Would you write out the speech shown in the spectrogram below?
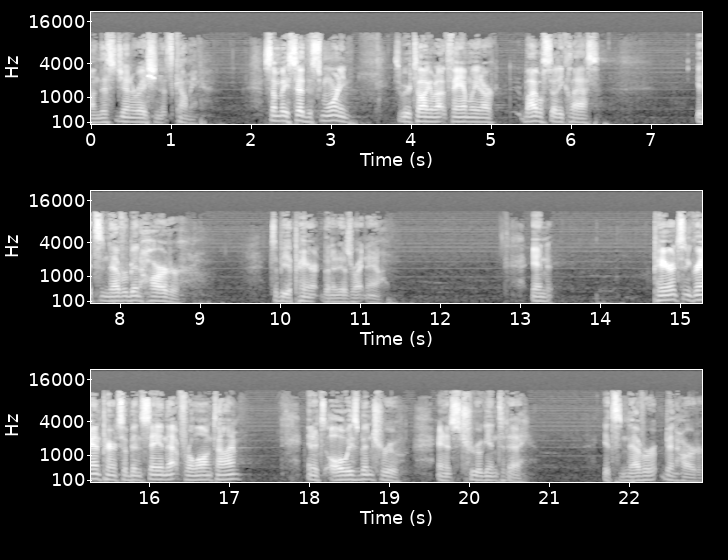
on this generation that's coming. Somebody said this morning, as we were talking about family in our Bible study class, it's never been harder to be a parent than it is right now. And parents and grandparents have been saying that for a long time, and it's always been true, and it's true again today. It's never been harder.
